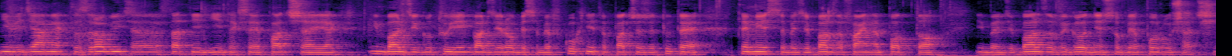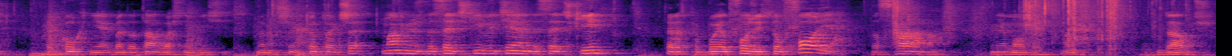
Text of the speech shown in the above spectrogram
Nie wiedziałem jak to zrobić, ale ostatnie dni tak sobie patrzę, jak im bardziej gotuję, im bardziej robię sobie w kuchni, to patrzę, że tutaj te miejsce będzie bardzo fajne pod to i będzie bardzo wygodnie sobie poruszać się po kuchni, jak będą tam właśnie wisieć. Na szybko, także mam już deseczki, wyciąłem deseczki. Teraz próbuję otworzyć tą folię. Zasrano. Nie mogę. O, udało się.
